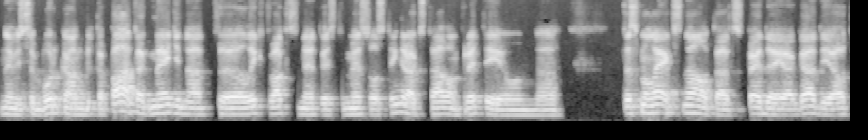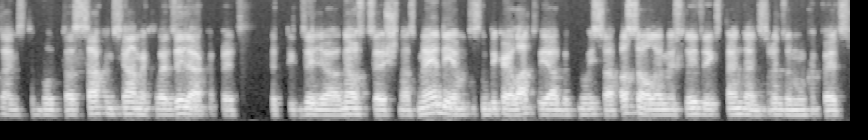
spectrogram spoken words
nevis ar burkānu, bet ar pātagu mēģināt likt vakcinēties, tad mēs vēl stingrāk stāvam pretī. Un, tas, man liekas, nav tāds pēdējā gada jautājums. Tad būtu tās saknes jāmeklē dziļāk, kāpēc ir tik dziļa neuzticēšanās mēdījiem. Tas ne tikai Latvijā, bet nu, visā pasaulē mēs līdzīgas tendences redzam. Un kāpēc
